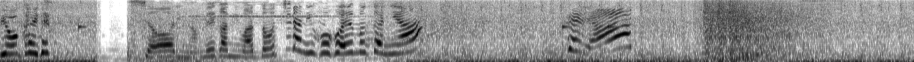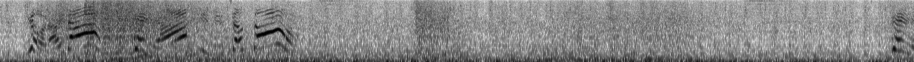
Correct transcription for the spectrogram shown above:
了解です。勝利の女神はどちらに微笑むかにゃへや魚雷だへや決めちゃったへや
